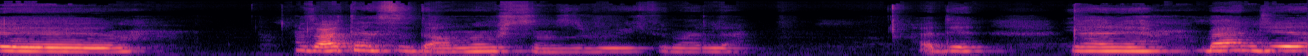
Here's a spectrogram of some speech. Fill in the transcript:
Ee, zaten siz de anlamışsınızdır büyük ihtimalle. Hadi yani bence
